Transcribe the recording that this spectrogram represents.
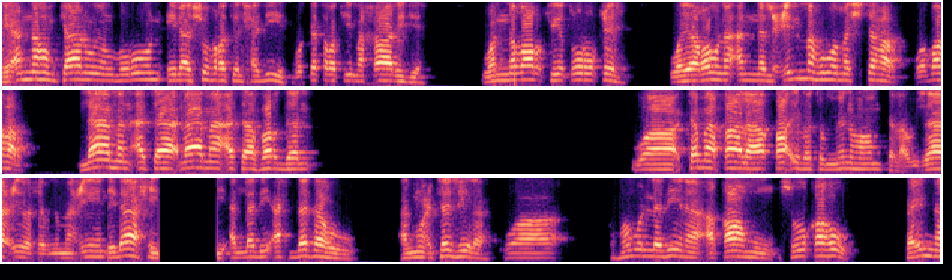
لأنهم كانوا ينظرون إلى شهرة الحديث وكثرة مخارجه والنظر في طرقه ويرون أن العلم هو ما اشتهر وظهر. لا من أتى لا ما أتى فردا. وكما قال طائفة منهم كالأوزاعي وابن معين الذي أحدثه المعتزلة وهم الذين أقاموا سوقه فإن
